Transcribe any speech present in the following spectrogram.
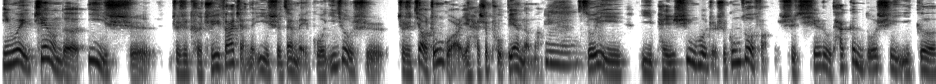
因为这样的意识。就是可持续发展的意识，在美国依旧是，就是较中国而言还是普遍的嘛。嗯，所以以培训或者是工作坊去切入，它更多是一个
